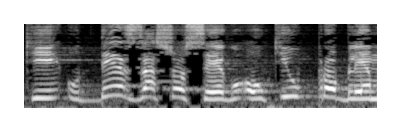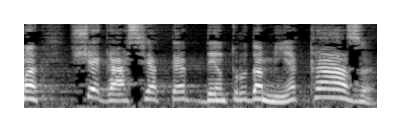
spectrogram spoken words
que o desassossego ou que o problema chegasse até dentro da minha casa.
